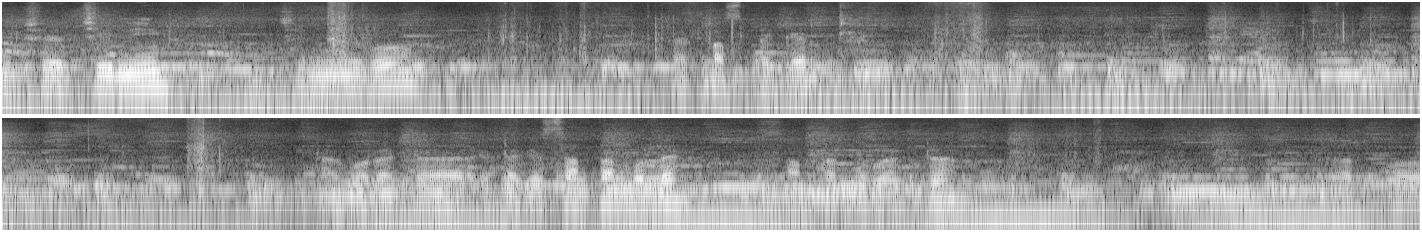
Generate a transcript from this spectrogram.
হচ্ছে চিনি চিনি নেব, এক পাঁচ প্যাকেট। তারপর একটা, এটাকে সান্তান বলে, সান্তান নেব একটা। তারপর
